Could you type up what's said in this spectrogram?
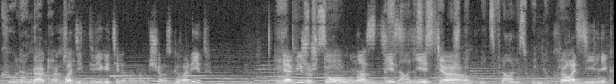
Cool как охладить двигатель, она нам еще раз говорит. Я вижу, что у нас здесь есть э, холодильник,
